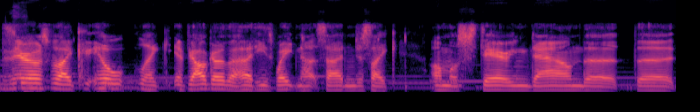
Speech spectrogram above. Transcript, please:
Ziros' like he'll like if y'all go to the hut, he's waiting outside and just like almost staring down the the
